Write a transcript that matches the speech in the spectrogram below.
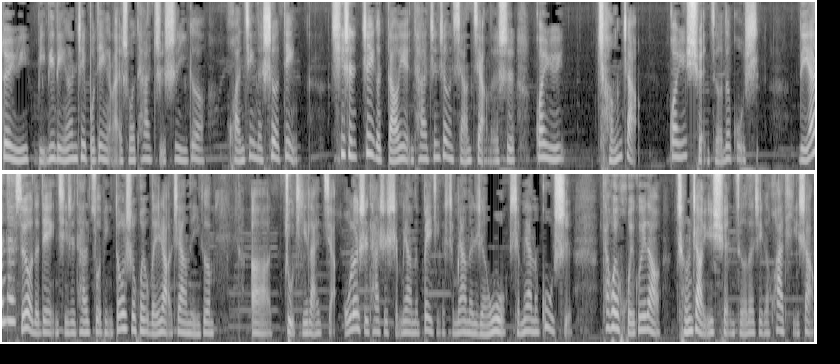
对于《比利林恩》这部电影来说，它只是一个环境的设定。其实这个导演他真正想讲的是关于成长、关于选择的故事。李安他所有的电影，其实他的作品都是会围绕这样的一个，呃主题来讲。无论是他是什么样的背景、什么样的人物、什么样的故事，他会回归到成长与选择的这个话题上。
